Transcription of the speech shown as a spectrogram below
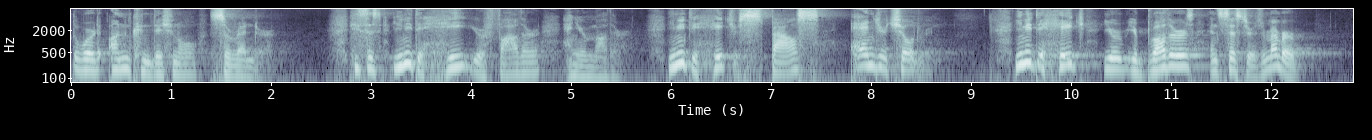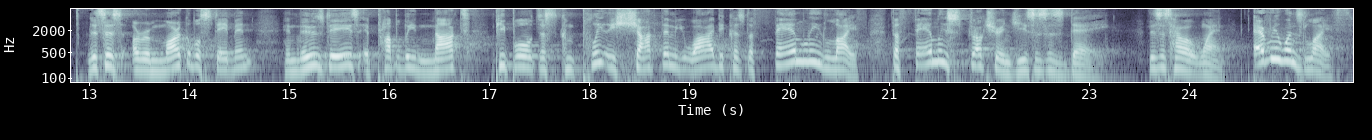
The word unconditional surrender. He says, You need to hate your father and your mother. You need to hate your spouse and your children. You need to hate your, your brothers and sisters. Remember, this is a remarkable statement. In those days, it probably knocked people, just completely shocked them. Why? Because the family life, the family structure in Jesus' day, this is how it went. Everyone's life,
